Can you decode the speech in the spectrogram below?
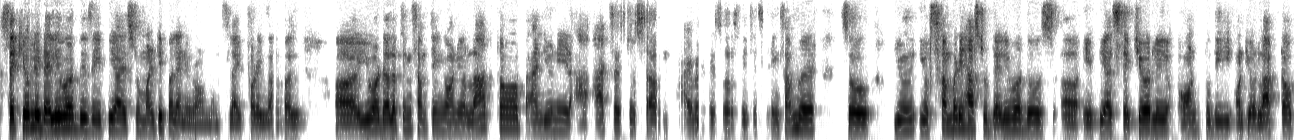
securely deliver these APIs to multiple environments. Like for example, uh, you are developing something on your laptop and you need access to some private resource which is sitting somewhere. So you, if somebody has to deliver those uh, APIs securely onto the onto your laptop.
